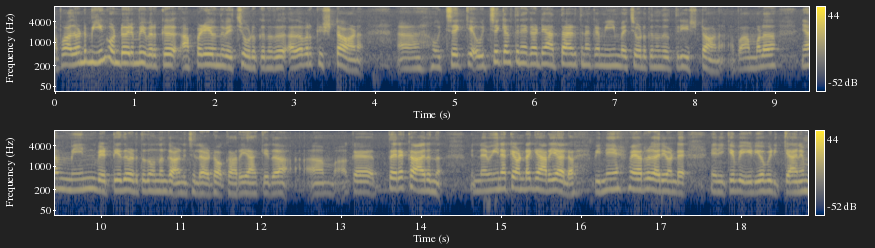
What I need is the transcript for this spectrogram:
അപ്പോൾ അതുകൊണ്ട് മീൻ കൊണ്ടുവരുമ്പോൾ ഇവർക്ക് അപ്പോഴേ ഒന്ന് വെച്ച് കൊടുക്കുന്നത് അത് അവർക്ക് ഇഷ്ടമാണ് ഉച്ചയ്ക്ക് ഉച്ചക്കലത്തിനെക്കാട്ടി അത്താഴത്തിനൊക്കെ മീൻ വെച്ച് കൊടുക്കുന്നത് ഒത്തിരി ഇഷ്ടമാണ്. അപ്പോൾ നമ്മൾ ഞാൻ മീൻ വെട്ടിയതും എടുത്തതും ഒന്നും കാണിച്ചില്ല കേട്ടോ കറിയാക്കിയത് ഒക്കെ തിരക്കായിരുന്നു. പിന്നെ മീനൊക്കെ ഉണ്ടെങ്കിൽ അറിയാമല്ലോ പിന്നെ വേറൊരു കാര്യമുണ്ട്. എനിക്ക് വീഡിയോ പിടിക്കാനും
